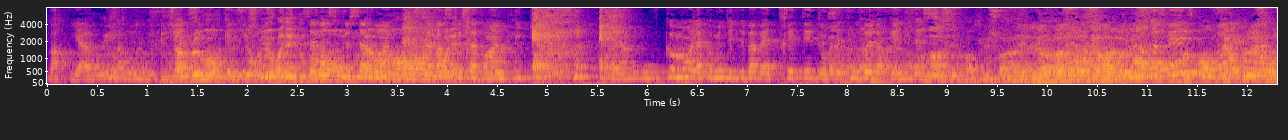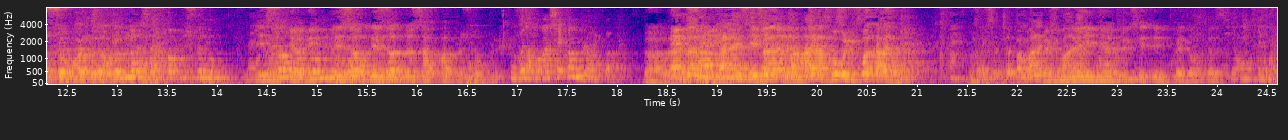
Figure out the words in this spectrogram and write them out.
Bah, il y a Oui. quand on Tout simplement, fusion. Il y aura des doublons au bout d'un moment. Savoir ce que ça va impliquer, euh, comment la commune de Débat va être traitée dans cette nouvelle organisation. On n'en sait pas plus. Bah, que De peut Nous, de on peut pas on en faire plus, on saura que dans le temps. savent pas plus que nous. Les autres ne autres, savent les pas. autres ne savent pas plus non plus. On vote pour un chèque en blanc, quoi. Bah, Eh ben oui, c'est pour une fois, t'as raison. C'est déjà pas mal. Vous avez bien vu que c'était une présentation. C'est vrai.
